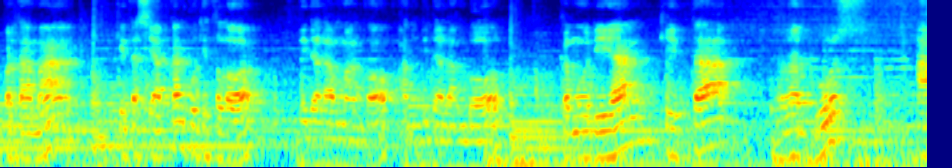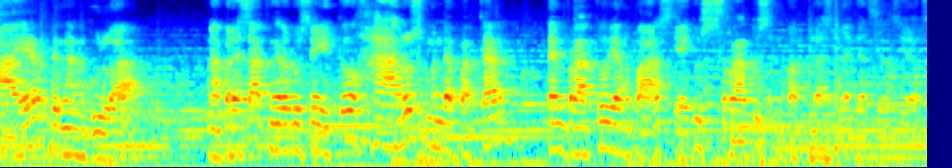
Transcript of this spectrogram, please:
Pertama, kita siapkan putih telur di dalam mangkok atau di dalam bowl. Kemudian kita rebus air dengan gula. Nah, pada saat ngerebusnya itu harus mendapatkan temperatur yang pas yaitu 114 derajat Celcius.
